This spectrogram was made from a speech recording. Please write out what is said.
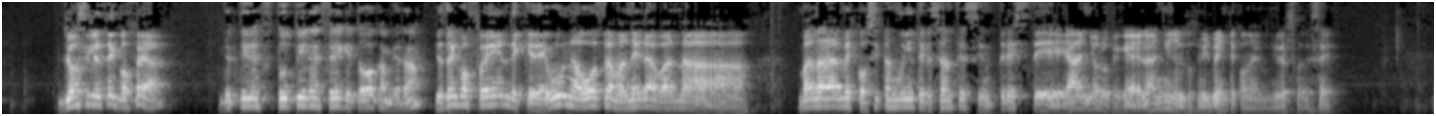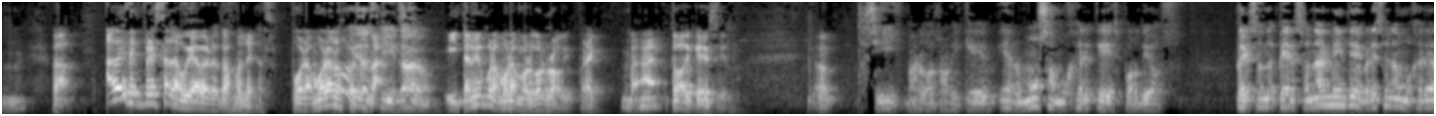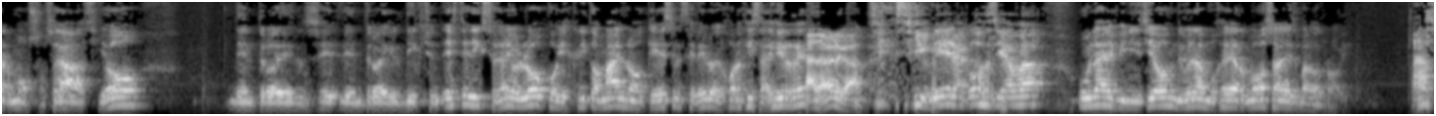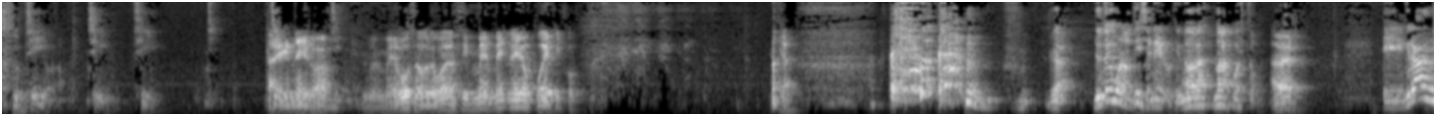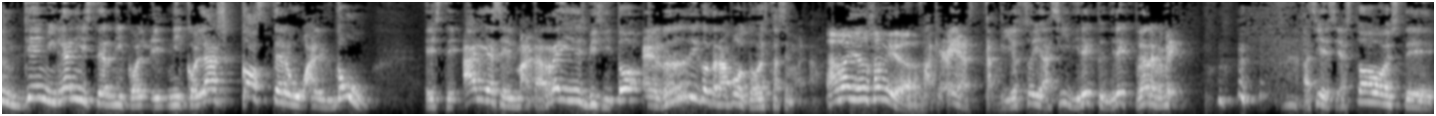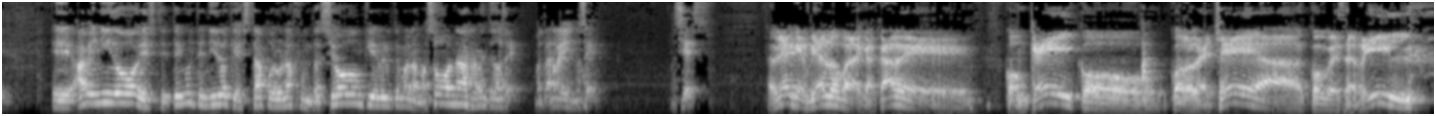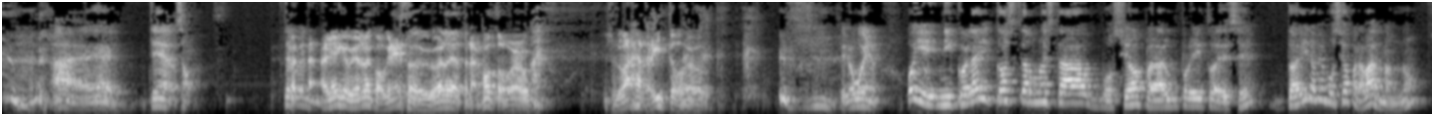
yo sí le tengo fe, ¿ah? ¿Ya tienes, ¿Tú tienes fe que todo cambiará? Yo tengo fe en de que de una u otra manera van a van a darme cositas muy interesantes entre este año, lo que queda del año, y el 2020 con el universo DC. Ah, a veces presa la voy a ver de todas maneras, por amor a los Obvio, sí, personajes. claro. Y también por amor a Margot Robbie, para, para- todo hay que decirlo. Ah, Sí, Margot Robbie, qué hermosa mujer que es, por Dios. Person- personalmente me parece una mujer hermosa. O sea, si yo dentro del dentro del diccion- este diccionario loco y escrito a mano que es el cerebro de Jorge Izaguirre, A la verga. si hubiera, ¿cómo se llama? Una definición de una mujer hermosa es Margot Robbie. Ah, Sí, no? Sí, sí. Está bien negro, ¿ah? Me, me gusta lo que voy a decir, me- me- medio poético. Ya. Mira, yo tengo una noticia, negro, que no la, no la has puesto. A ver. El gran Jamie Lannister Nicol- eh, Nicolás Coster Waldau, este, alias el Matarreyes, visitó el rico Tarapoto esta semana. Ah, man, yo no sabía. Para que veas, hasta que yo estoy así, directo, en directo, RPP. así es, ya esto, este, eh, ha venido, este, tengo entendido que está por una fundación, quiere ver el tema del Amazonas, realmente no sé, Matarreyes, no sé. Así es. Habría que enviarlo para que acabe con Keiko, con lechea, con becerril. Ah, eh, eh, tiene razón. Habría que enviarlo al Congreso en lugar de a Trapoto, weón. Se lo baja rito, weón. Pero bueno, oye, Nicolai Coster no está boceado para algún proyecto de DC. Todavía lo había boceado para Batman, ¿no?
